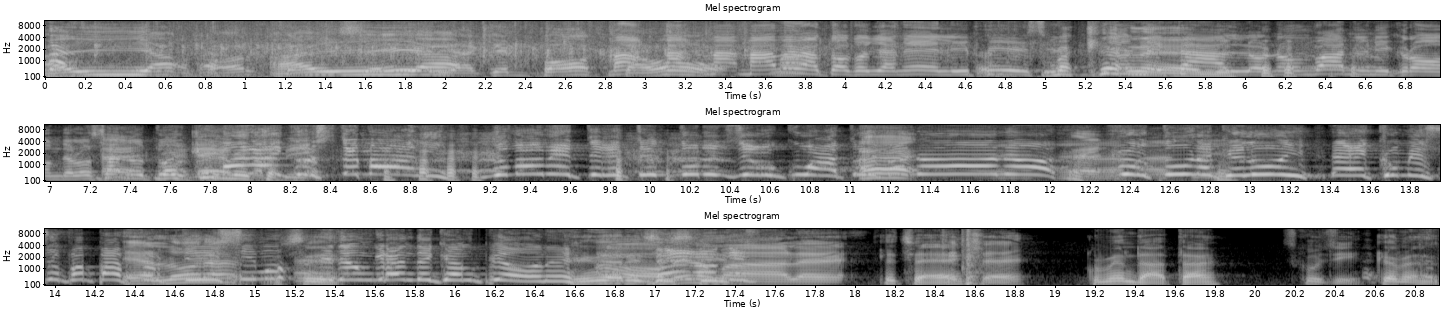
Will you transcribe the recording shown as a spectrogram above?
Aia, Porca miseria, aia. che botta, Ma, oh! ma, ma, ma aveva tolto gli anelli, i piercing, Ma che il metallo, non va nel microonde, lo sanno tutti. che Ma con queste mani doveva mettere 31,04 Eh. Ma no, no, fortuna che lui è come il suo papà E allora? fortissimo Sì. ed è un grande campione Oh, meno che- male. Che c'è? Che c'è? Com'è andata? Scusi. Che-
